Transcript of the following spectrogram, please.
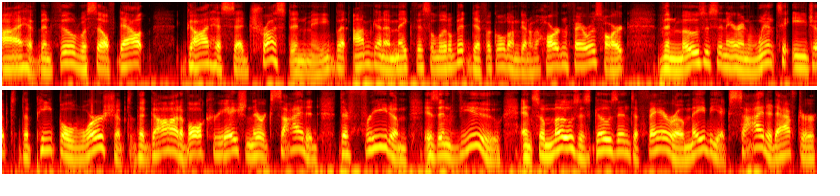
I have been filled with self doubt. God has said, trust in me, but I'm going to make this a little bit difficult. I'm going to harden Pharaoh's heart. Then Moses and Aaron went to Egypt. The people worshiped the God of all creation. They're excited. Their freedom is in view. And so Moses goes into Pharaoh, maybe excited after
